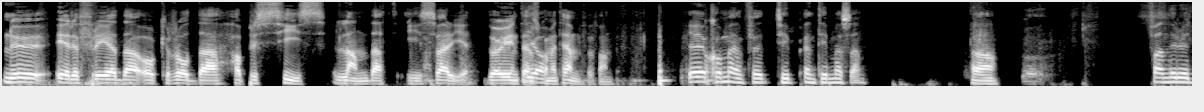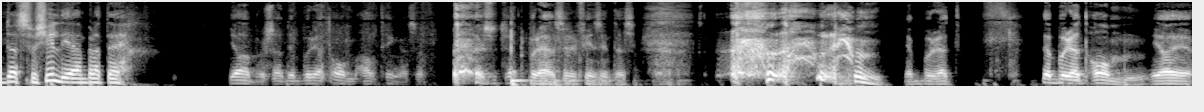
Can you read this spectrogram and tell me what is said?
nu är det fredag och Rodda har precis landat i Sverige. Du har ju inte ens Ja. kommit hem för fan. Jag kom hem för typ en timme sedan. Ja. Fan, är du dödsförkyld igen, Bratte? Ja brorsan, det har börjat om allting alltså. Jag är så trött på det här så det finns inte ens. Jag har börjat, det har börjat om. Jag är,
